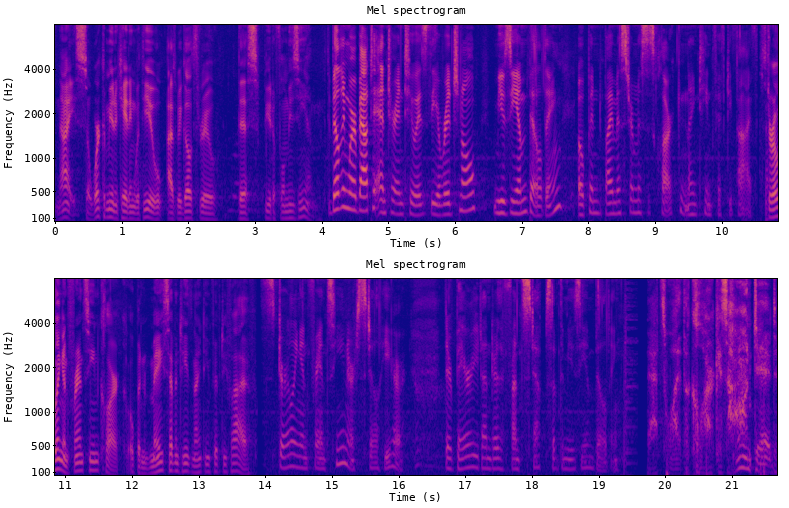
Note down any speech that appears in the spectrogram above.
Nice. So we're communicating with you as we go through this beautiful museum. The building we're about to enter into is the original museum building, opened by Mr. and Mrs. Clark in 1955. Sterling and Francine Clark opened May 17, 1955. Sterling and Francine are still here. They're buried under the front steps of the museum building. That's why the Clark is haunted.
